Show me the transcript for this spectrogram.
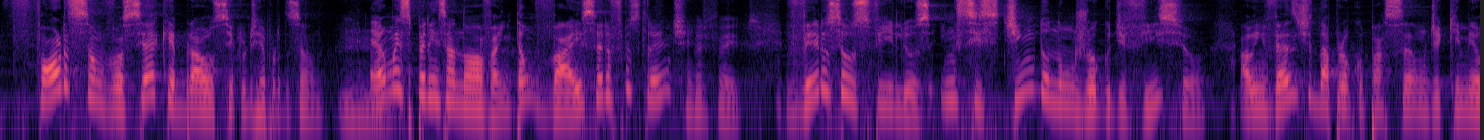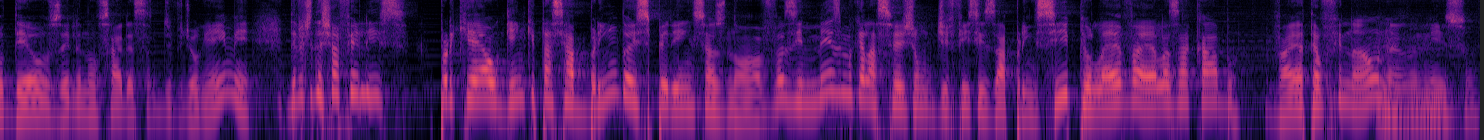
forçam você a quebrar o ciclo de reprodução. É uma experiência nova, então vai ser frustrante. Perfeito. Ver os seus filhos insistindo num jogo difícil, ao invés de te dar preocupação de que, meu Deus, ele não sai dessa de videogame, deve te deixar feliz. Porque é alguém que está se abrindo a experiências novas e mesmo que elas sejam difíceis a princípio, leva elas a cabo. Vai até o final né, nisso.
